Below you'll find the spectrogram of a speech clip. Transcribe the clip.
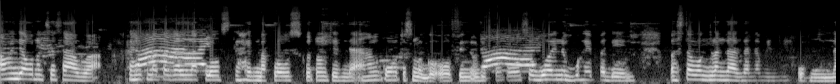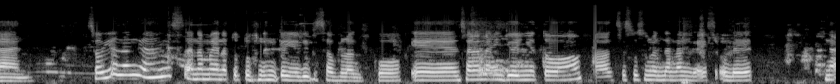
Ako hindi ako nagsasawa. Kahit matagal na close, kahit ma-close ko tong tindahan ko, tapos mag-open ulit ako. So, buhay na buhay pa din. Basta wag lang gagalawin yung puhunan. So, yun lang guys. Sana may natutunan kayo dito sa vlog ko. And sana na-enjoy nyo to. At sa susunod na lang guys ulit na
